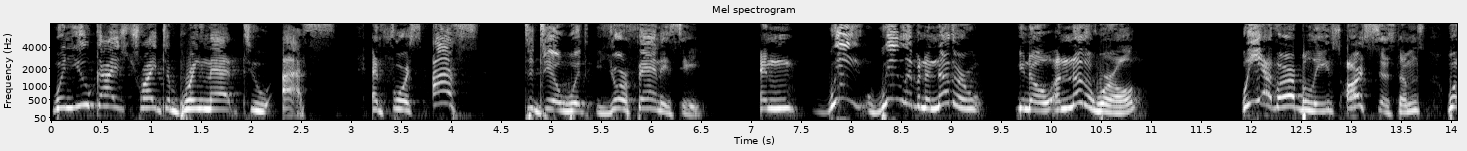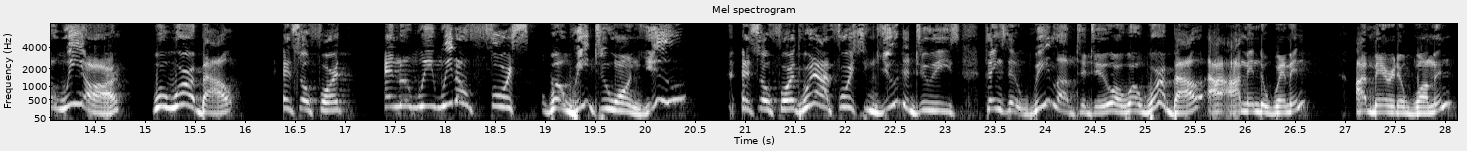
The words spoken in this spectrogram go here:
when you guys tried to bring that to us and force us to deal with your fantasy. And we we live in another, you know, another world. We have our beliefs, our systems, what we are, what we're about, and so forth. And we we don't force what we do on you and so forth. We're not forcing you to do these things that we love to do or what we're about. I, I'm into women. I married a woman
